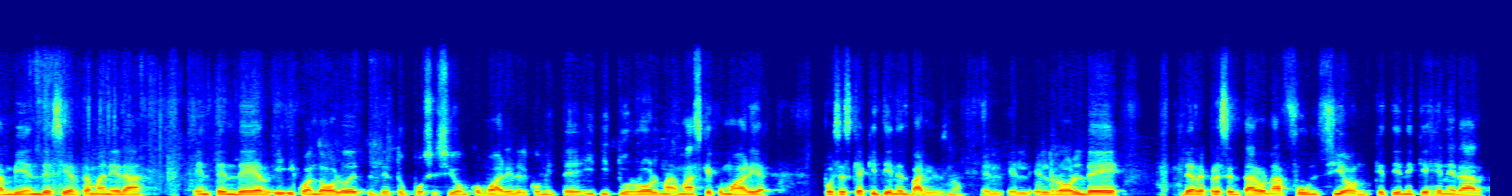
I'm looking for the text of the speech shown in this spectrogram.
También, de cierta manera, entender, y, cuando hablo de, tu posición como área en el comité y, tu rol más, que como área, pues es que aquí tienes varios, ¿no? El, el, rol de, de, representar una función que tiene que generar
